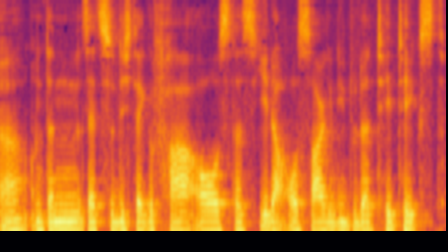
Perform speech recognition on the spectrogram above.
Ja, und dann setzt du dich der Gefahr aus, dass jede Aussage, die du da tätigst,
